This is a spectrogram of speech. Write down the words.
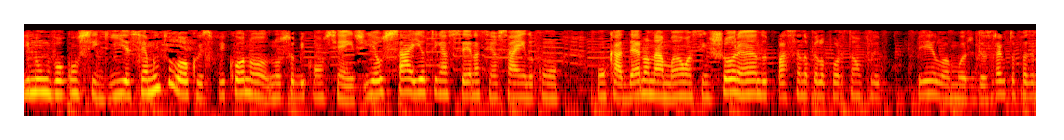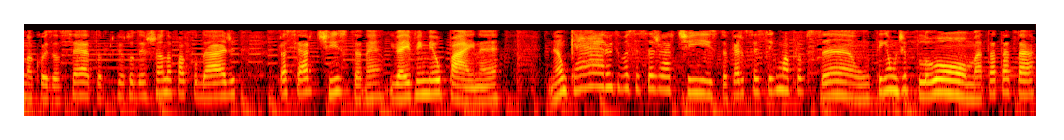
e não vou conseguir. Assim, é muito louco, isso ficou no, no, subconsciente. E eu saí, eu tenho a cena assim, eu saindo com, com um caderno na mão, assim, chorando, passando pelo portão. Falei, pelo amor de Deus, será que eu tô fazendo a coisa certa? Porque eu tô deixando a faculdade para ser artista, né? E aí vem meu pai, né? Não quero que você seja artista, eu quero que você siga uma profissão, tenha um diploma, tá, tá, tá.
